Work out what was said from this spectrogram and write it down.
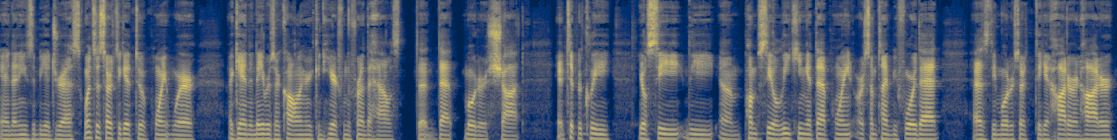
and that needs to be addressed. Once it starts to get to a point where, again, the neighbors are calling or you can hear it from the front of the house, that that motor is shot. And typically, you'll see the um, pump seal leaking at that point or sometime before that as the motor starts to get hotter and hotter.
